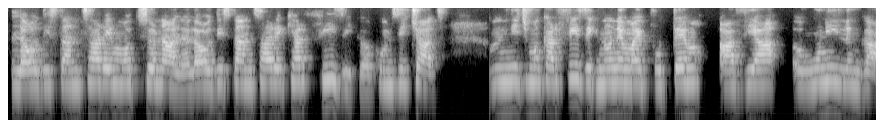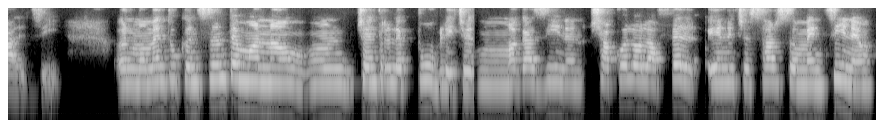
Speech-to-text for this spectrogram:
la o distanțare emoțională, la o distanțare chiar fizică, cum ziceați. Nici măcar fizic nu ne mai putem avea unii lângă alții în momentul când suntem în, în centrele publice, în magazine și acolo la fel e necesar să menținem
